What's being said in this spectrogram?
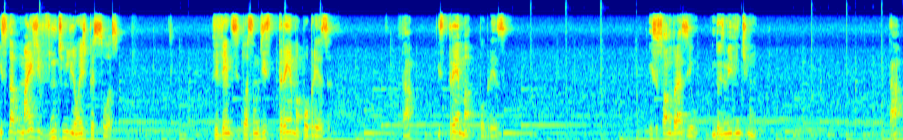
Isso dá mais de 20 milhões de pessoas vivendo em situação de extrema pobreza. Tá? Extrema pobreza. Isso só no Brasil, em 2021. Tá?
